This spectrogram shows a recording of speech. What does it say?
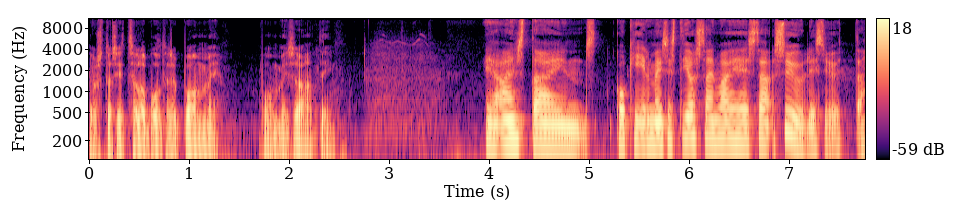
josta sitten se lopulta se pommi, pommi saatiin. Ja Einstein koki ilmeisesti jossain vaiheessa syyllisyyttä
